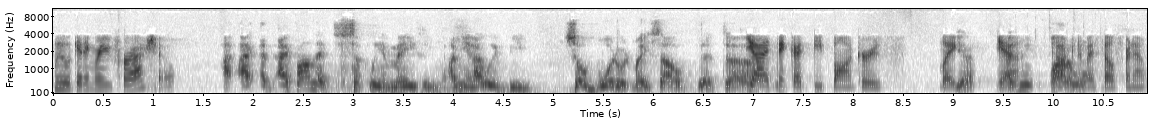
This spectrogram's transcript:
we were getting ready for our show. I, I, I found that simply amazing. I mean, I would be so bored with myself that. Uh, yeah, I think I'd be bonkers. Like Yeah, yeah, talking to myself for now.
